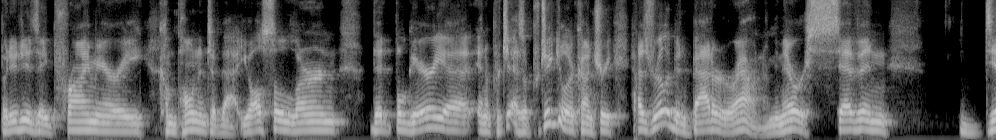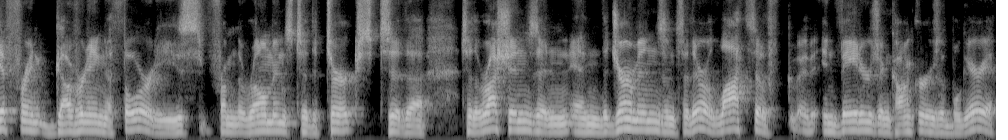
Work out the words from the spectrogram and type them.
but it is a primary component of that. You also learn that Bulgaria in a as a particular country has really been battered around. I mean, there were seven different governing authorities from the Romans to the Turks to the to the Russians and and the Germans. And so there are lots of invaders and conquerors of Bulgaria.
